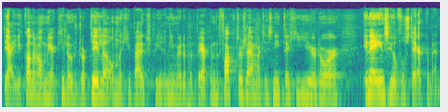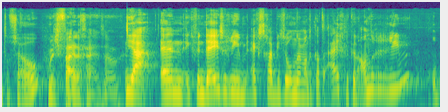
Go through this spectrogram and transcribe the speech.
ja, je kan er wel meer kilo's door tillen, omdat je buikspieren niet meer de beperkende factor zijn. Maar het is niet dat je hierdoor ineens heel veel sterker bent of zo. Een beetje veiligheid ook. Ja, en ik vind deze riem extra bijzonder, want ik had eigenlijk een andere riem. Op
